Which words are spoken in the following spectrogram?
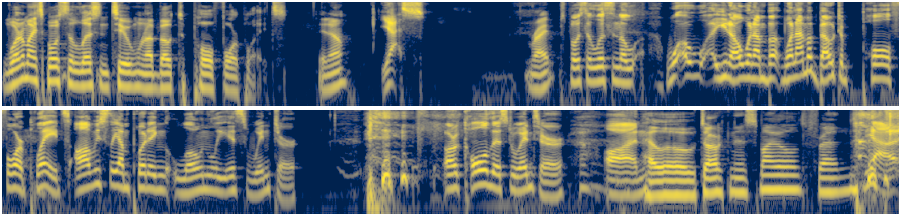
What am I supposed to listen to when I'm about to pull four plates? You know, Yes. right? Supposed to listen to. You know, when I'm when I'm about to pull four plates, obviously I'm putting "Loneliest Winter" or "Coldest Winter" on. Hello, darkness, my old friend. Yeah,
